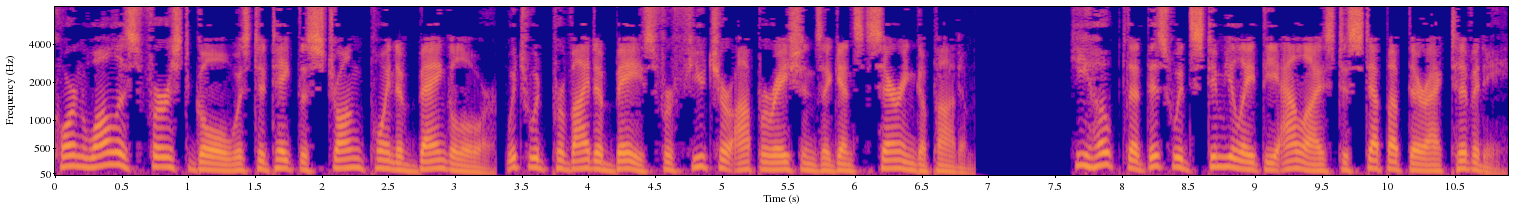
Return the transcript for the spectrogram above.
Cornwallis' first goal was to take the strong point of Bangalore, which would provide a base for future operations against Seringapatam. He hoped that this would stimulate the Allies to step up their activity.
